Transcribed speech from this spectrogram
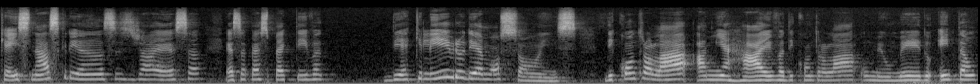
que é ensinar as crianças já essa, essa perspectiva de equilíbrio de emoções, de controlar a minha raiva, de controlar o meu medo. Então,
